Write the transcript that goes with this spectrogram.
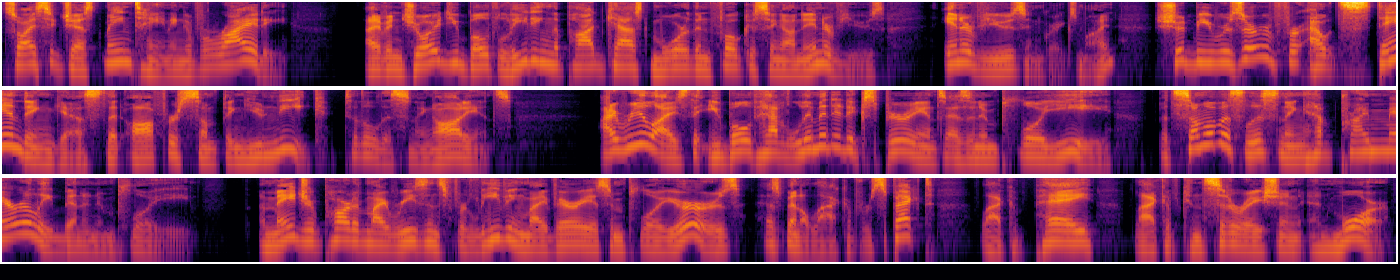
So I suggest maintaining a variety. I've enjoyed you both leading the podcast more than focusing on interviews. Interviews, in Greg's mind, should be reserved for outstanding guests that offer something unique to the listening audience. I realize that you both have limited experience as an employee, but some of us listening have primarily been an employee. A major part of my reasons for leaving my various employers has been a lack of respect, lack of pay, lack of consideration, and more.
